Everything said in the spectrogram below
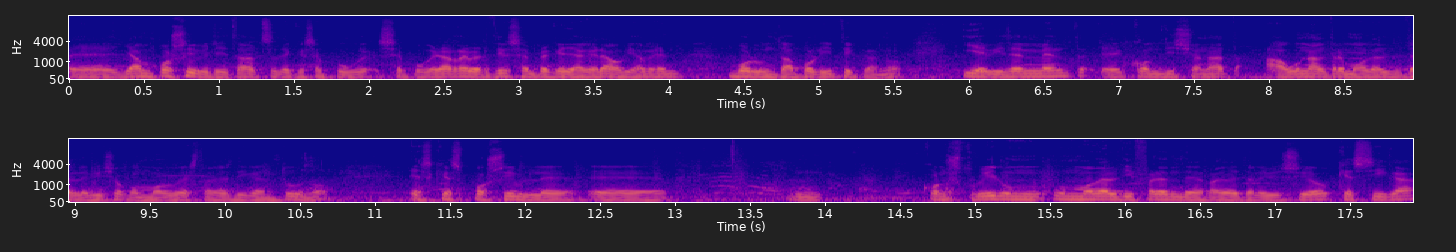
eh, hi ha possibilitats de que se, pugui, se poguera revertir sempre que hi haguera, òbviament, voluntat política, no? i, evidentment, eh, condicionat a un altre model de televisió, com molt bé estaves dient tu, no? és que és possible eh, construir un, un model diferent de ràdio i televisió que siga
